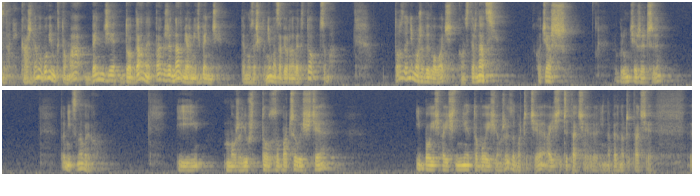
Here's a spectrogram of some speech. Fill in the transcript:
zdanie. Każdemu bowiem, kto ma, będzie dodane tak, że nadmiar mieć będzie. Temu zaś, kto nie ma, zabiorę nawet to, co ma. To zdanie może wywołać konsternację. Chociaż w gruncie rzeczy to nic nowego. I może już to zobaczyłyście i boję się, a jeśli nie, to boję się, że zobaczycie, a jeśli czytacie i na pewno czytacie yy,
